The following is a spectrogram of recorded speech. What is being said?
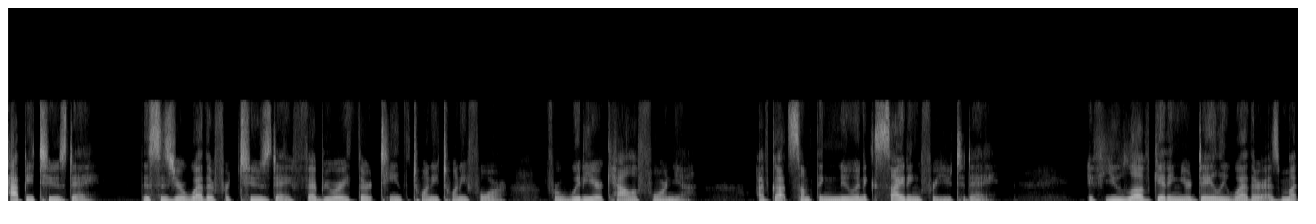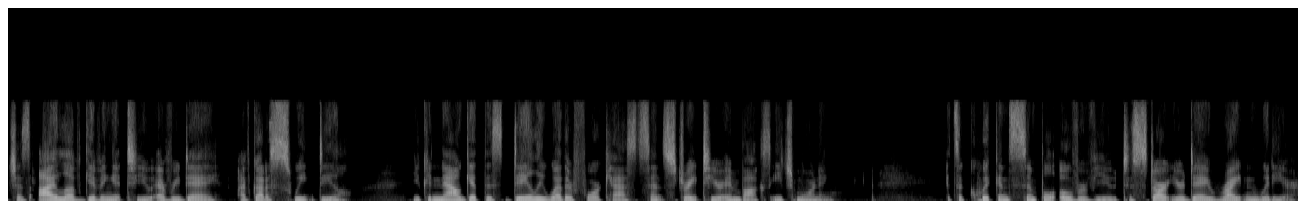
Happy Tuesday. This is your weather for Tuesday, February 13th, 2024, for Whittier, California. I've got something new and exciting for you today. If you love getting your daily weather as much as I love giving it to you every day, I've got a sweet deal. You can now get this daily weather forecast sent straight to your inbox each morning. It's a quick and simple overview to start your day right in Whittier.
